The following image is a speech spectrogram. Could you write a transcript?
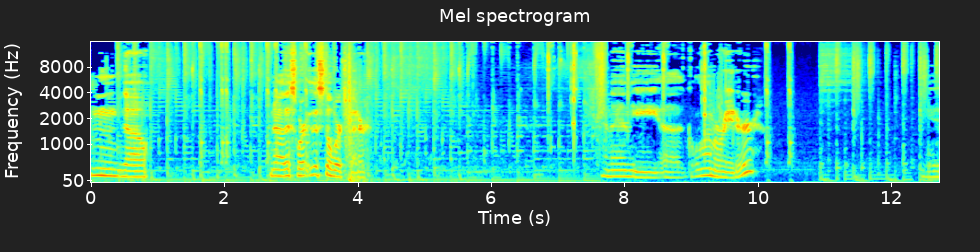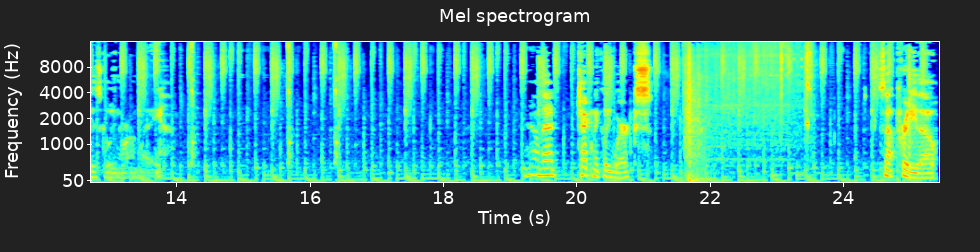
Hmm, no. No, this work. This still works better. And then the uh, agglomerator is going the wrong way. Now that technically works. It's not pretty though.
